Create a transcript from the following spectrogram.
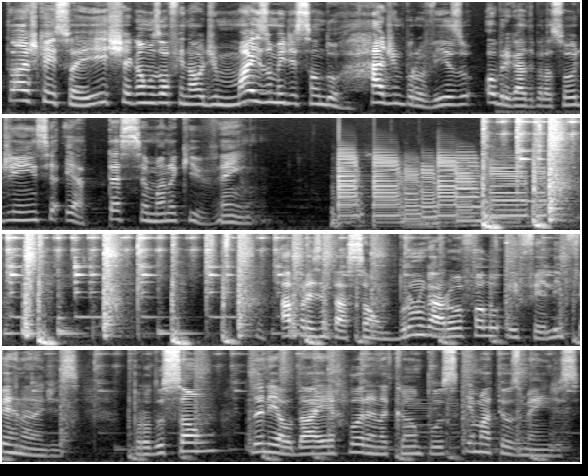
Então acho que é isso aí. Chegamos ao final de mais uma edição do Rádio Improviso. Obrigado pela sua audiência e até semana que vem. Apresentação: Bruno Garofalo e Felipe Fernandes. Produção: Daniel Dyer, Lorena Campos e Matheus Mendes.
